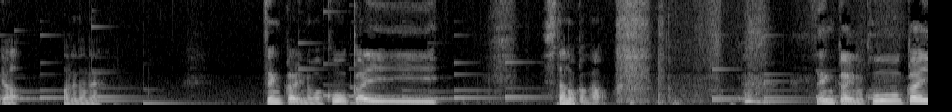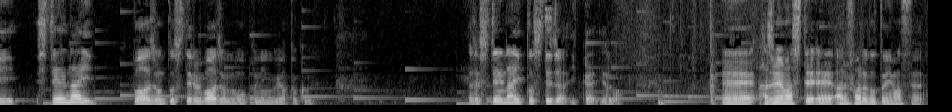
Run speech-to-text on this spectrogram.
いやあれだね。前回のは公開したのかな？前回の公開してないバージョンとしてるバージョンのオープニングやっとく？じゃあしてないとしてじゃあ一回やるわ。えー、はじめまして、えー、アルファルドと言います、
